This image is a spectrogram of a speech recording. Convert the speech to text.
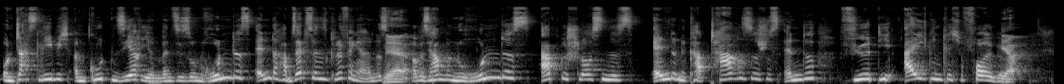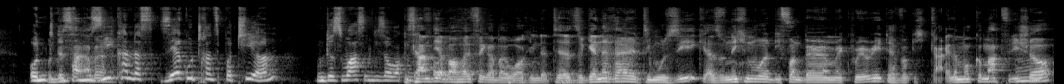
Und das liebe ich an guten Serien, wenn sie so ein rundes Ende haben, selbst wenn es ein Cliffhanger ist, Ja. aber sie haben ein rundes, abgeschlossenes Ende, ein katharsisches Ende für die eigentliche Folge. Ja. Und, Und die Musik kann das sehr gut transportieren. Und das war's in dieser Walking Das haben die aber häufiger bei Walking Dead. Also generell die Musik, also nicht nur die von Barry McCreary, der wirklich geile Mucke macht für die Show,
